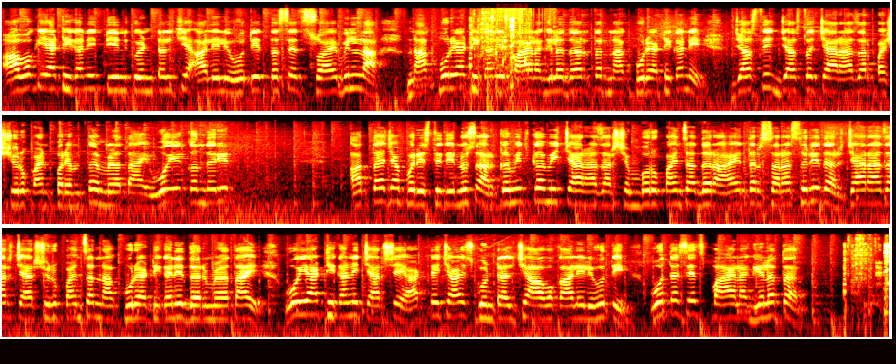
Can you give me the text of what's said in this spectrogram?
आवक या ठिकाणी तीन क्विंटलची आलेली होती. तसेच सोयाबीनला नागपूर या ठिकाणी पाहायला गेलं दर तर नागपूर या ठिकाणी जास्तीत जास्त चार हजार पाचशे रुपयांपर्यंत मिळत आहे. व एकंदरीत आत्ताच्या परिस्थितीनुसार कमीत कमी चार हजार शंभर रुपयांचा दर आहे तर सरासरी दर चार हजार चारशे रुपयांचा नागपूर या ठिकाणी दर मिळत आहे व या ठिकाणी चारशे अठ्ठेचाळीस क्विंटलची आवक आलेली होती व तसेच पाहायला गेलं तर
